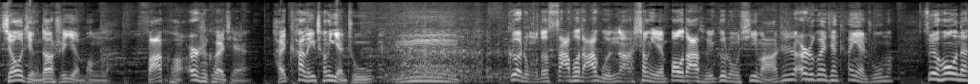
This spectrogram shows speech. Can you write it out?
交警当时也懵了，罚款二十块钱，还看了一场演出，嗯，各种的撒泼打滚呐，上演抱大腿，各种戏码，这是二十块钱看演出吗？最后呢，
